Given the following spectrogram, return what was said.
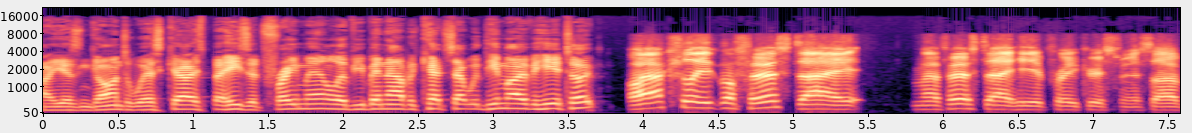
know he hasn't gone to West Coast, but he's at Fremantle. Have you been able to catch up with him over here too? I actually, my first day, my first day here pre-Christmas, I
